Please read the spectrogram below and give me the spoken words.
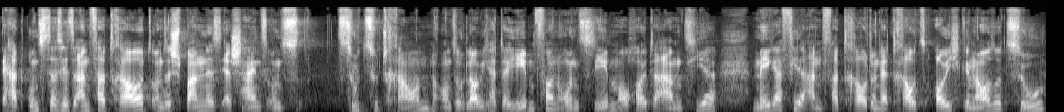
er hat uns das jetzt anvertraut und das Spannende ist, er scheint es uns zuzutrauen. Und so glaube ich, hat er jedem von uns, jedem auch heute Abend hier, mega viel anvertraut. Und er traut es euch genauso zu,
